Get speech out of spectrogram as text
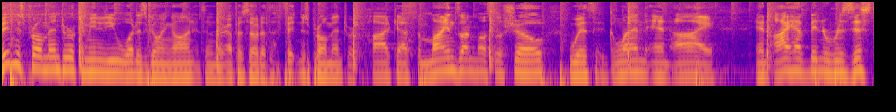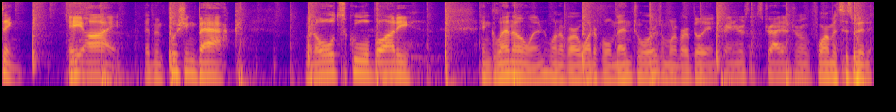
Fitness Pro Mentor community, what is going on? It's another episode of the Fitness Pro Mentor podcast, the Minds on Muscle show with Glenn and I. And I have been resisting AI. I've been pushing back. I'm an old school body. And Glenn Owen, one of our wonderful mentors and one of our brilliant trainers at Strat Internal Performance, has been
